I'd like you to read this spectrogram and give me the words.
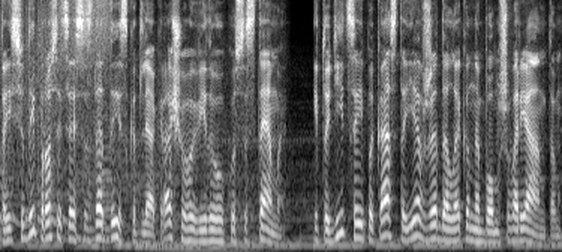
Та й сюди проситься SSD диск для кращого відгуку системи. І тоді цей ПК стає вже далеко не бомж варіантом.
